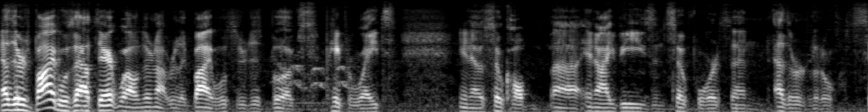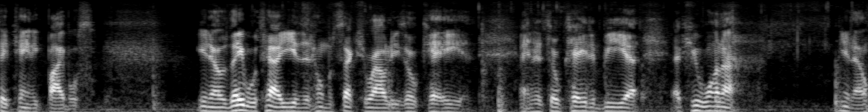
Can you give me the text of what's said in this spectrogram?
Now, there's Bibles out there. Well, they're not really Bibles. They're just books, paperweights, you know, so-called uh, NIVs and so forth, and other little satanic Bibles. You know, they will tell you that homosexuality is okay, and, and it's okay to be a, if you want to, you know,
